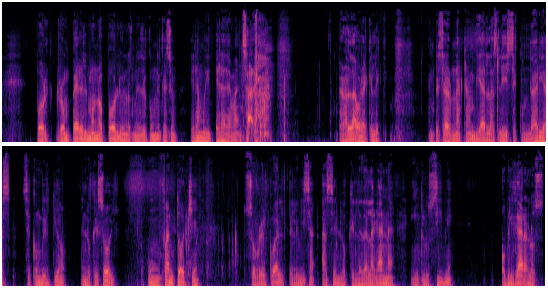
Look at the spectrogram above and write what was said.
por romper el monopolio en los medios de comunicación era muy era de avanzada. Pero a la hora que le empezaron a cambiar las leyes secundarias, se convirtió en lo que es hoy, un fantoche sobre el cual Televisa hace lo que le da la gana, inclusive obligar a los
